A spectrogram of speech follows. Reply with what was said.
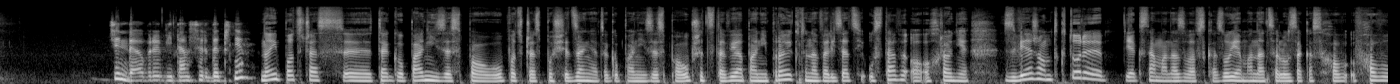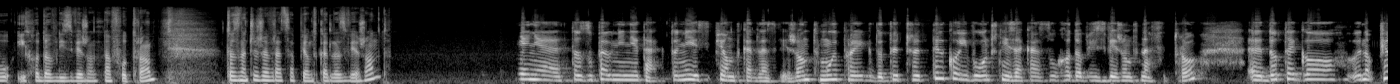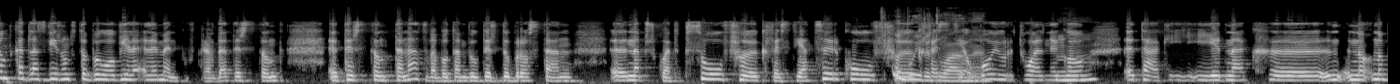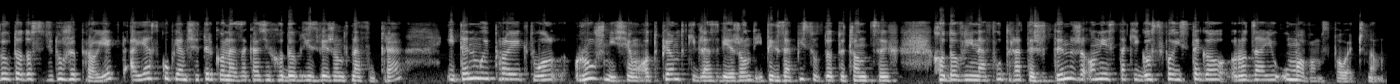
Dzień dobry, witam serdecznie. No i podczas y, tego pani zespołu, podczas posiedzenia tego pani zespołu przedstawiła pani projekt nowelizacji ustawy o ochronie zwierząt, który, jak sama nazwa wskazuje, ma na celu zakaz chowu i hodowli zwierząt na futro. To znaczy, że wraca piątka dla zwierząt? Nie, nie, to zupełnie nie tak. To nie jest piątka dla zwierząt. Mój projekt dotyczy tylko i wyłącznie zakazu hodowli zwierząt na futro. E, do tego, no, piątka dla zwierząt to było wiele elementów, prawda? Też stąd, e, też stąd ta nazwa, bo tam był też dobrostan e, na przykład psów, kwestia cyrków, Ubój kwestia rytualny. uboju rytualnego. Mhm. Tak, i, i jednak no, no, był to dosyć duży projekt, a ja skupiam się tylko na zakazie hodowli zwierząt na futra. I ten mój projekt różni się od piątki dla zwierząt zwierząt i tych zapisów dotyczących hodowli na futra też w tym, że on jest takiego swoistego rodzaju umową społeczną.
